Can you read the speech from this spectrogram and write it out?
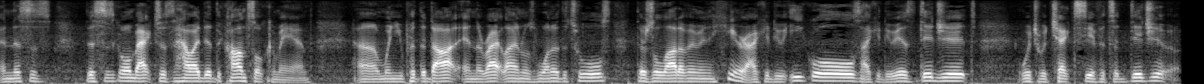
And this is this is going back to how I did the console command. Um, when you put the dot and the write line was one of the tools there's a lot of them in here. I could do equals I could do is digit which would check to see if it's a digit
